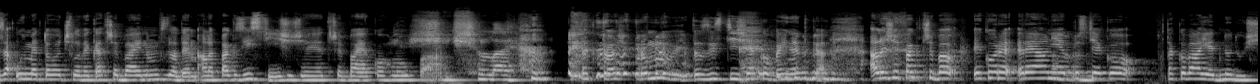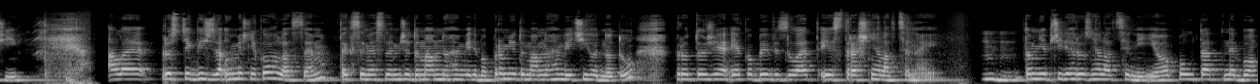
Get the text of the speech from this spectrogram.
zaujme toho člověka třeba jenom vzhledem, ale pak zjistíš, že je třeba jako hloupá. Šle. tak to až promluví, to zjistíš jako hnedka. Ale že fakt třeba jako re, reálně je prostě jako taková jednodušší. Ale prostě když zaujmeš někoho hlasem, tak si myslím, že to má mnohem, nebo pro mě to má mnohem větší hodnotu, protože jakoby vzhled je strašně lacený. Mm-hmm. To mně přijde hrozně laciný, jo, poutat nebo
